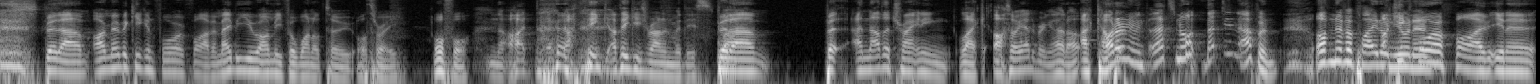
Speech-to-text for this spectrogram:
but um, I remember kicking four or five, and maybe you were on me for one or two or three or four. No, I, I think I think he's running with this. But um, but another training like oh, so he had to bring that up. a I couple- don't even. That's not. That didn't happen. I've never played I on you kicked in four a. or five in a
